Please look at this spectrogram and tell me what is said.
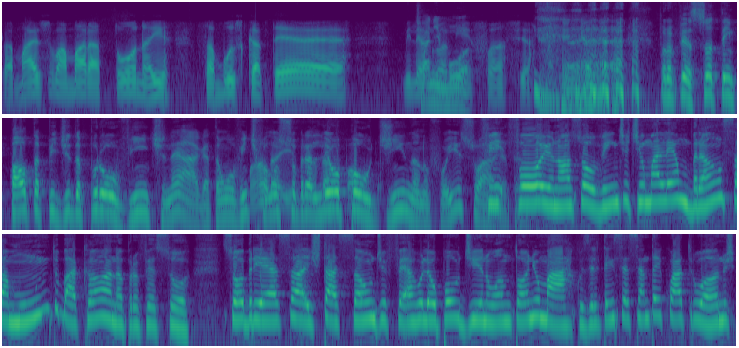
para mais uma maratona aí essa música até me lembrou a minha infância. Professor, tem pauta pedida por ouvinte, né, Agatha? Um ouvinte manda falou aí, sobre a Leopoldina, a não foi isso, Agatha? Foi, o nosso ouvinte tinha uma lembrança muito bacana, professor, sobre essa estação de ferro Leopoldina, o Antônio Marcos. Ele tem 64 anos,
